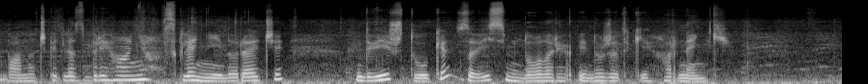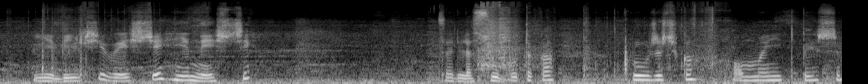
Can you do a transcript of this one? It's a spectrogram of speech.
баночки для зберігання. Скляні, до речі. Дві штуки за 8 доларів. І дуже такі гарненькі. Є більші, вищі, є нижчі. Це для супу така кружечка. Homemade пише.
